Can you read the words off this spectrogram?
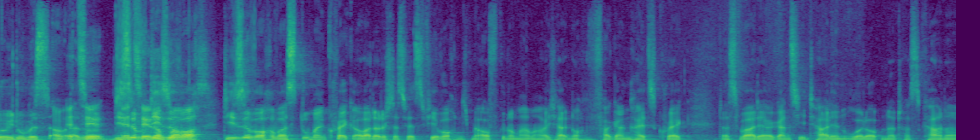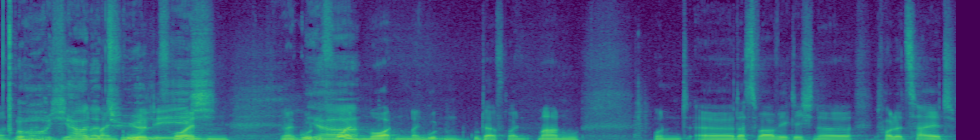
Tobi, du bist auch, also Erzähl- diese, erzähl doch diese, mal Woche, was. diese Woche warst du mein Crack, aber dadurch, dass wir jetzt vier Wochen nicht mehr aufgenommen haben, habe ich halt noch einen Vergangenheitscrack. Das war der ganze Italienurlaub in der Toskana. Oh ja, mit natürlich. meinen guten Freunden, meinen guten Ja. Freunden Morten, mein guten, guter Freund Manu. Und äh, das war wirklich eine tolle Zeit.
